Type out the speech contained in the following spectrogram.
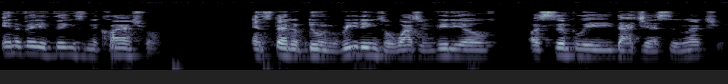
innovative things in the classroom instead of doing readings or watching videos or simply digesting lectures.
